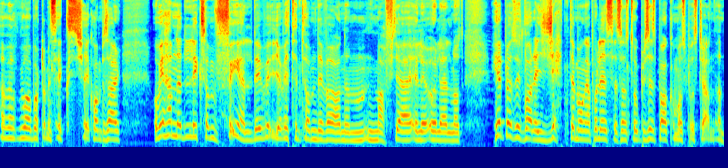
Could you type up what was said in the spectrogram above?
jag var borta med sex tjejkompisar och vi hamnade liksom fel. Det, jag vet inte om det var någon maffia eller Ulla eller något. Helt plötsligt var det jättemånga poliser som stod precis bakom oss på stranden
